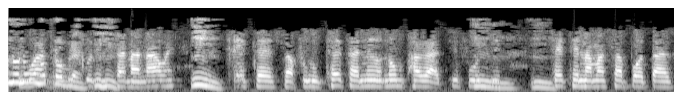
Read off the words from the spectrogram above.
no, no, no problem. ukuxoxisana nawe. Mm. thethe safuna ukuthetha nomphakathi futhi. Mm, mm. thethe nama-supporters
